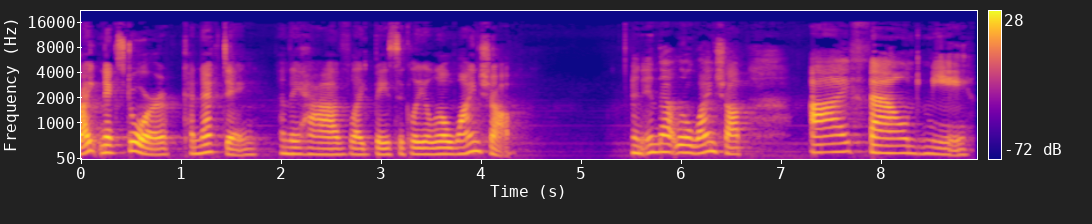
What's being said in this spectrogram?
right next door connecting and they have like basically a little wine shop. And in that little wine shop, I found me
